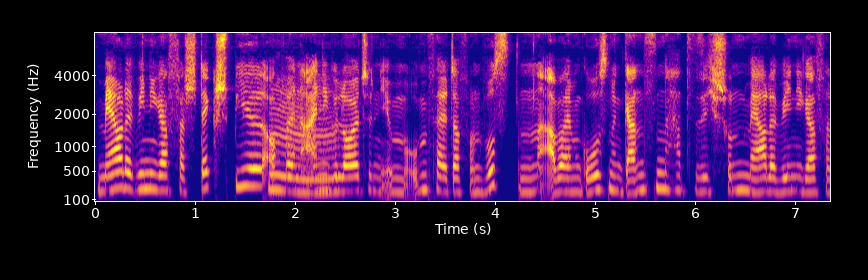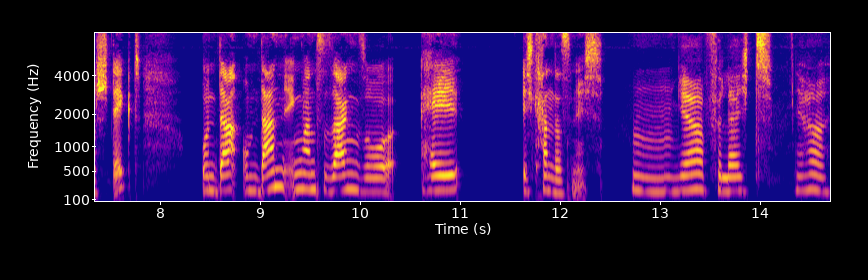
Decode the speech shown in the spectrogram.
mehr oder weniger Versteckspiel, auch mhm. wenn einige Leute in ihrem Umfeld davon wussten, aber im Großen und Ganzen hat sie sich schon mehr oder weniger versteckt. Und da, um dann irgendwann zu sagen, so, hey, ich kann das nicht. Hm, ja, vielleicht, ja.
